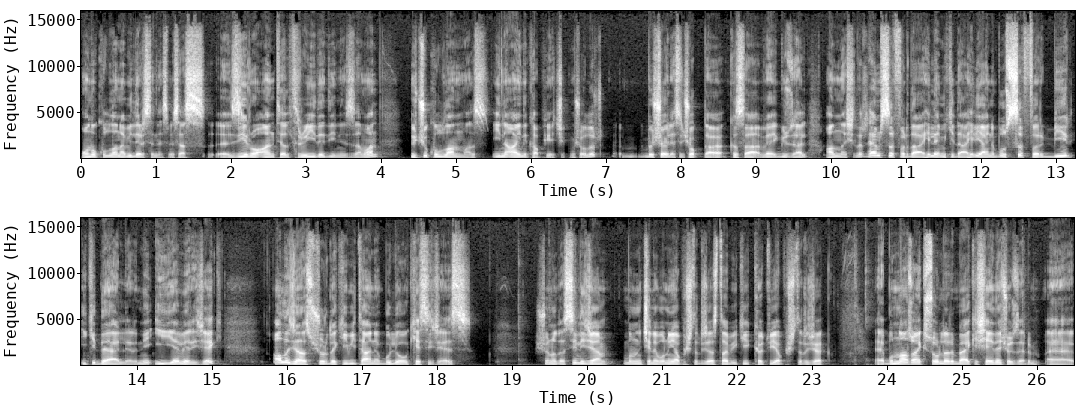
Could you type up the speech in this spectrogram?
Onu kullanabilirsiniz. Mesela e, zero until three dediğiniz zaman 3'ü kullanmaz. Yine aynı kapıya çıkmış olur. Şöylesi çok daha kısa ve güzel anlaşılır. Hem 0 dahil hem 2 dahil. Yani bu 0, 1, 2 değerlerini i'ye verecek. Alacağız şuradaki bir tane bloğu keseceğiz. Şunu da sileceğim. Bunun içine bunu yapıştıracağız. Tabii ki kötü yapıştıracak. E, Bundan sonraki soruları belki şeyde çözerim. E,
